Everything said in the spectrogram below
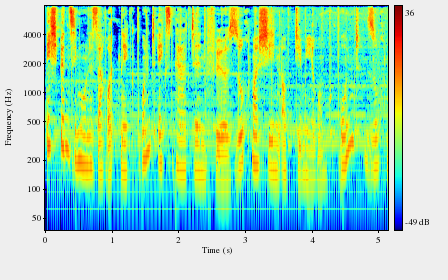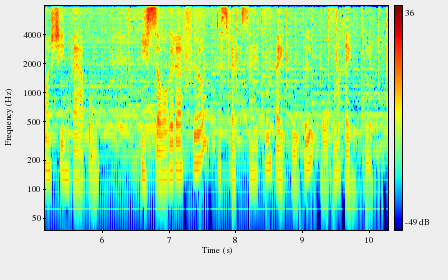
Ich bin Simone Sarotnik und Expertin für Suchmaschinenoptimierung und Suchmaschinenwerbung. Ich sorge dafür, dass Webseiten bei Google oben ranken.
